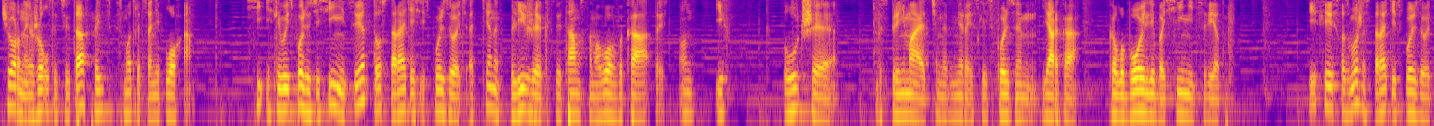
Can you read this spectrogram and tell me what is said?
Черные и желтые цвета, в принципе, смотрятся неплохо. Если вы используете синий цвет, то старайтесь использовать оттенок ближе к цветам самого ВК, то есть он их лучше воспринимает, чем, например, если используем ярко-голубой либо синий цвет. Если есть возможность, старайтесь использовать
